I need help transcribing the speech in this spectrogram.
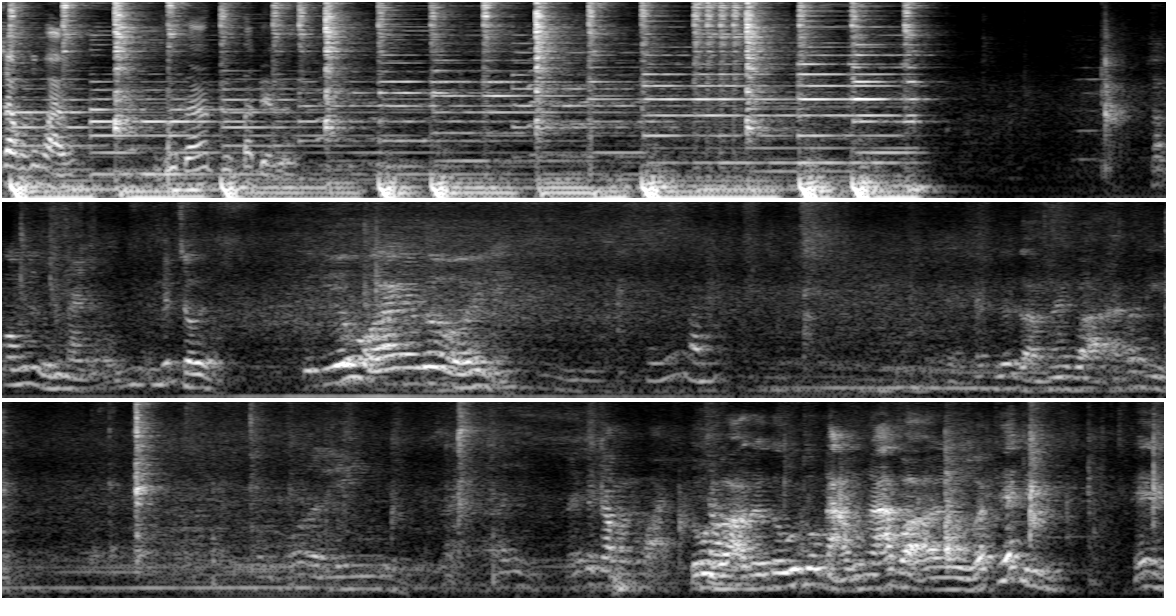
Chú trong nước ngoài không Rút ra, rút tắt điện này. Các ông cái dùng này nó cũng biết chơi rồi. cái yếu của anh em đâu rồi cái đứa cầm hai quả đã có gì Lấy cái trong ngoài. tôi vợ tôi tôi thuốc nào thuốc lá vợ vất hết đi thế thì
